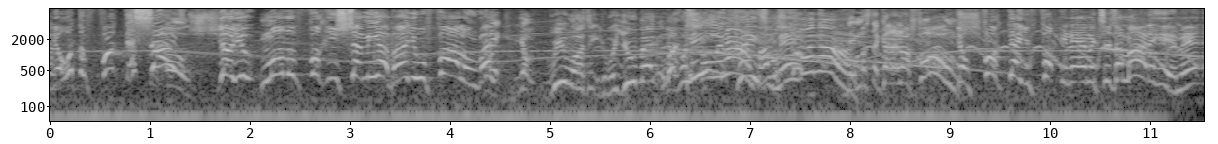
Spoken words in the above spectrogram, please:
what Yo, what the fuck? That sounds. Oh, sh- Yo, you motherfucker, you set me up, huh? You were following, right? Yo, we wasn't. Were you, baby? What, What's me? going on? Crazy, bro? What's man. going on? They must have got on our phones. Yo, fuck that, you fucking amateurs. I'm out of here, man.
